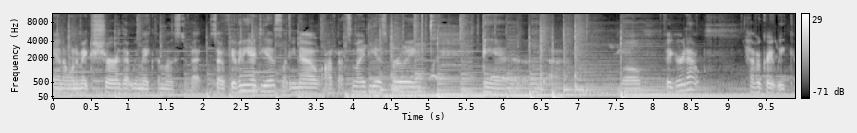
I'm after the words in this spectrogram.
and I want to make sure that we make the most of it. So if you have any ideas, let me know. I've got some ideas brewing, and uh, we'll figure it out. Have a great week.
